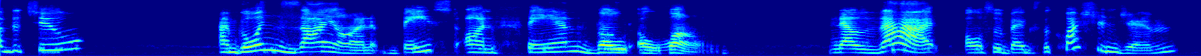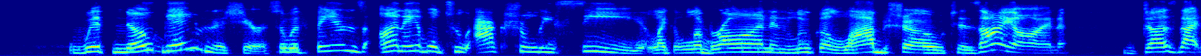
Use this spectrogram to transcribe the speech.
of the two, I'm going Zion based on fan vote alone. Now, that also begs the question, Jim, with no game this year. So, with fans unable to actually see like LeBron and Luka lob show to Zion, does that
